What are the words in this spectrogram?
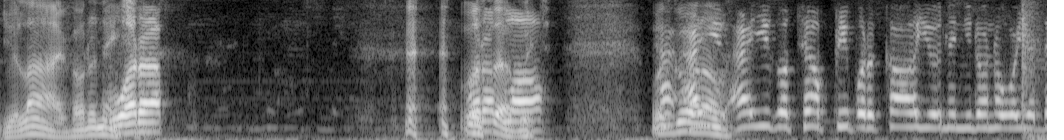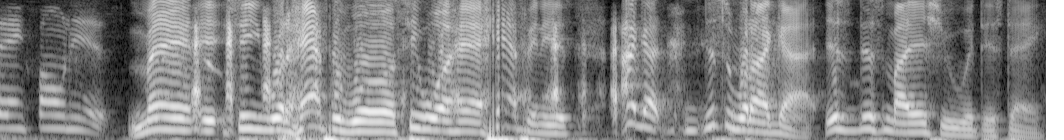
you're live on the nation. What up? What's up, up? Law? Rich? What's how, going how on? You, how you gonna tell people to call you and then you don't know where your dang phone is? Man, it, see what happened was, see what had happened is, I got this is what I got. This this is my issue with this thing.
